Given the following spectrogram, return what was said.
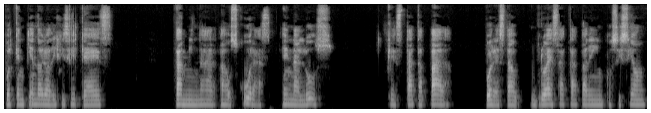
porque entiendo lo difícil que es caminar a oscuras en la luz que está tapada por esta gruesa capa de imposición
